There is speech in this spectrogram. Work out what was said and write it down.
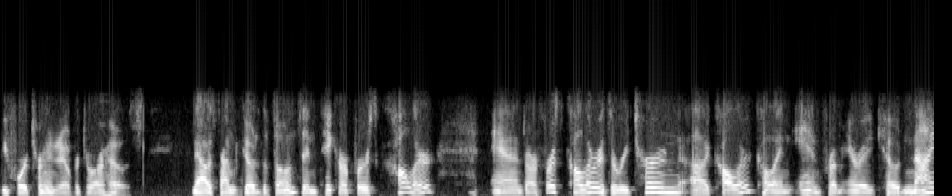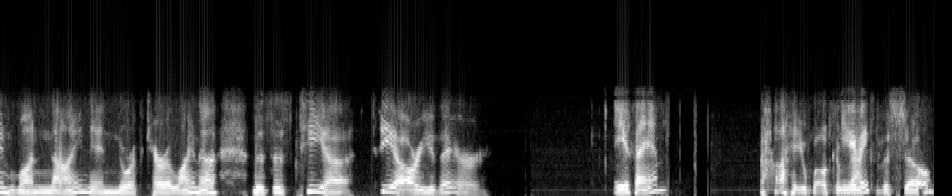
before turning it over to our host. Now it's time to go to the phones and take our first caller. And our first caller is a return uh, caller calling in from area code 919 in North Carolina. This is Tia. Tia, are you there? Yes, I am. Hi, welcome Can you hear back to the show.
